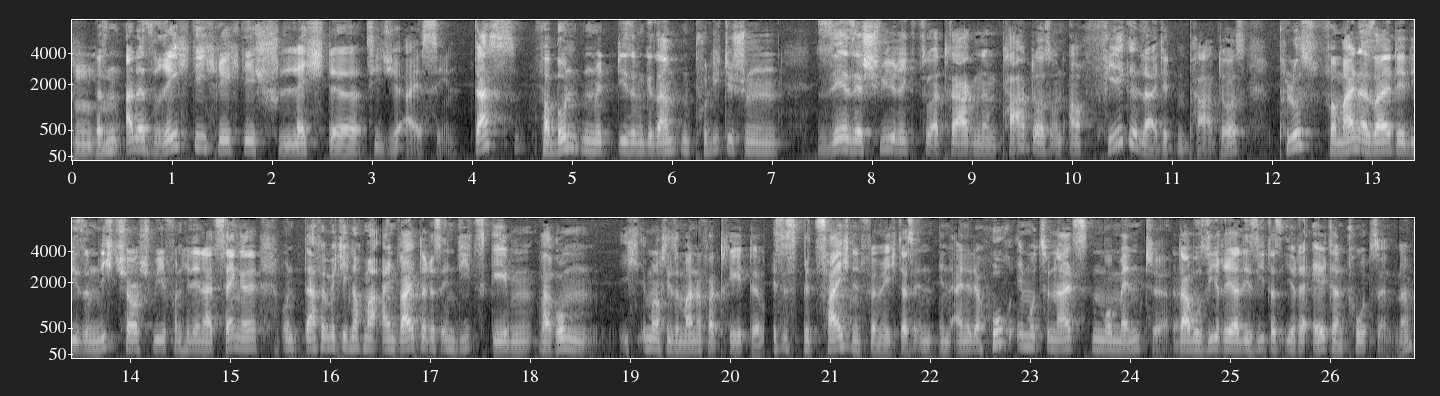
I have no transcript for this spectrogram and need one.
Mhm. Das sind alles richtig, richtig schlechte CGI-Szenen. Das verbunden mit diesem gesamten politischen sehr, sehr schwierig zu ertragenden Pathos und auch fehlgeleiteten Pathos, plus von meiner Seite diesem Nichtschauspiel von Helena Zengel. Und dafür möchte ich nochmal ein weiteres Indiz geben, warum ich immer noch diese Meinung vertrete. Es ist bezeichnend für mich, dass in, in einer der hochemotionalsten Momente, da wo sie realisiert, dass ihre Eltern tot sind, ne?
